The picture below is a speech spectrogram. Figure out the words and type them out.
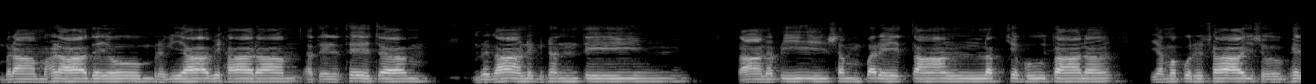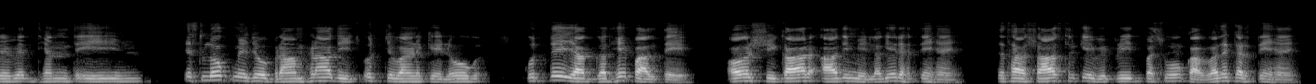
ब्राह्मणादयो, मृगिया विहारा अतीर्थे च मृगा निघ्नन्ति तानपि सम्परेतान् यम यमपुरुषायुषुभिर्विध्यन्ति। इस लोक में जो ब्राह्मणादि उच्च वर्ण के लोग कुत्ते या गधे पालते और शिकार आदि में लगे रहते हैं तथा शास्त्र के विपरीत पशुओं का वध करते हैं,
